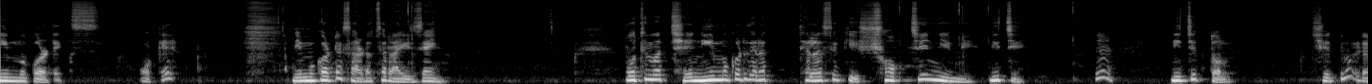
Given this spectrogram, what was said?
নিম্ন কর্টেক্স ওকে নিম্ন কর্টেক্স আর হচ্ছে রাইজাইন প্রথমে হচ্ছে নিম্ন কর্টেক্স এটা থ্যালাসের কি? সবচেয়ে নিম্নে, নিচে হ্যাঁ নিচের তল, সেহেতু এটা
